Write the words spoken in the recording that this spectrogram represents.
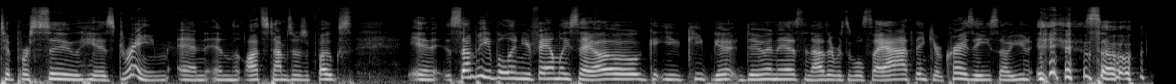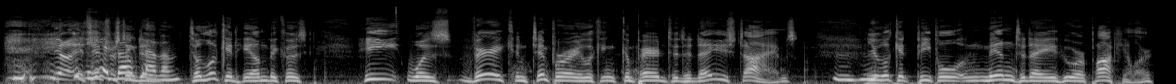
to pursue his dream. And and lots of times there's folks. In, some people in your family say, "Oh, you keep doing this," and others will say, "I think you're crazy." So you, so you know, it's interesting to, to look at him because he was very contemporary looking compared to today's times. Mm-hmm. You look at people, men today who are popular,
